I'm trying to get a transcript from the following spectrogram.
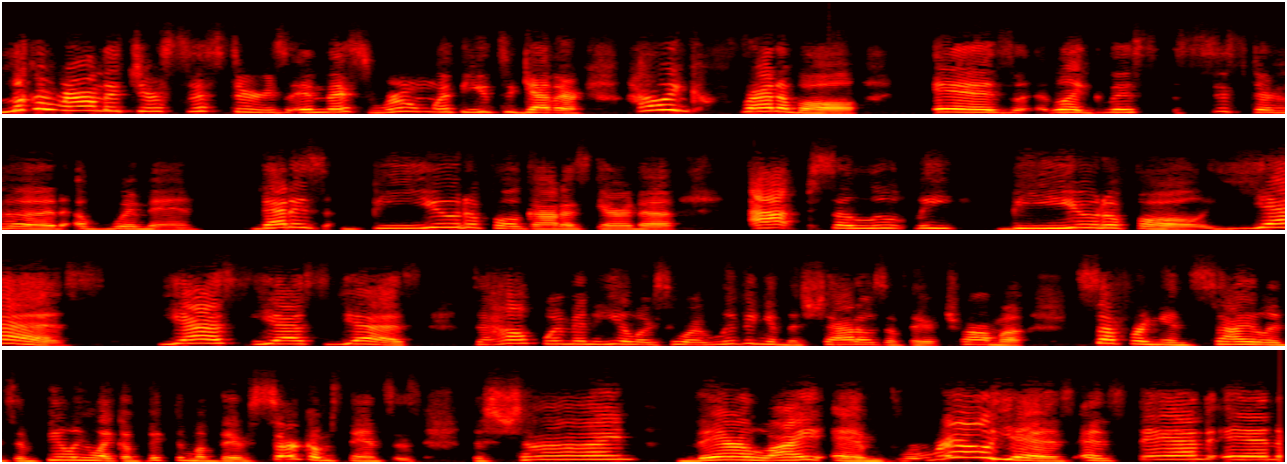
Look around at your sisters in this room with you together. How incredible is like this sisterhood of women. That is beautiful, Goddess Gerda. Absolutely beautiful. Yes. Yes, yes, yes. To help women healers who are living in the shadows of their trauma, suffering in silence, and feeling like a victim of their circumstances, to shine their light and brilliance and stand in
